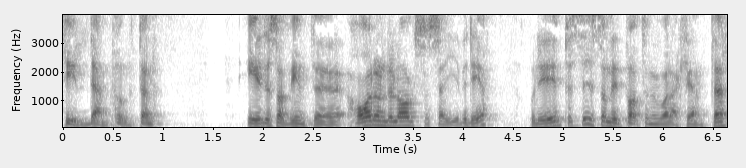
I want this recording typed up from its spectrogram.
till den punkten. Är det så att vi inte har underlag så säger vi det. Och det är precis som vi pratar med våra klienter.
